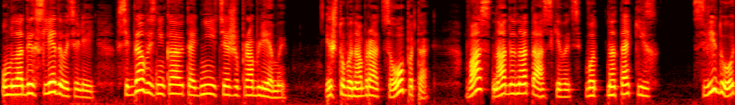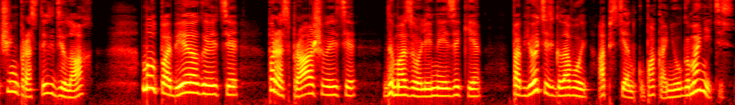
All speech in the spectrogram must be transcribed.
У молодых следователей всегда возникают одни и те же проблемы. И чтобы набраться опыта, вас надо натаскивать вот на таких, с виду очень простых делах. Мол, побегаете, порасспрашиваете, до мозолей на языке, побьетесь головой об стенку, пока не угомонитесь.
